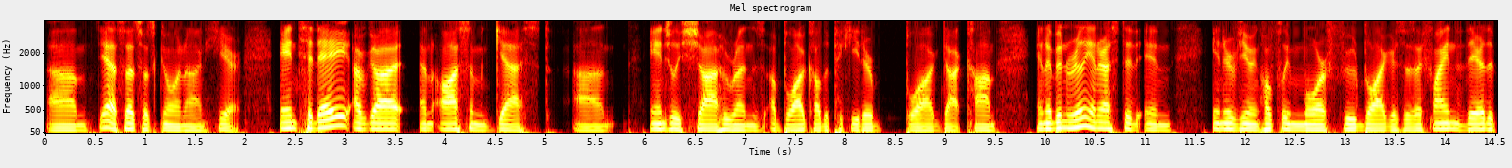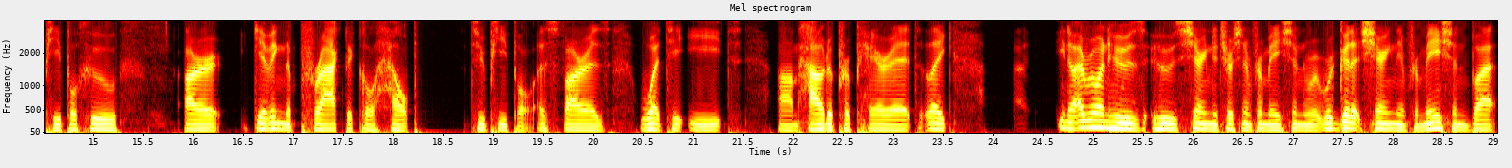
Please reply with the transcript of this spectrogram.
Um, yeah, so that's what's going on here. And today I've got an awesome guest, um, Anjali Shah, who runs a blog called the pickyeaterblog.com. And I've been really interested in interviewing hopefully more food bloggers as I find they're the people who are giving the practical help to people as far as what to eat, um, how to prepare it. Like you know everyone who's who's sharing nutrition information we're, we're good at sharing the information but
